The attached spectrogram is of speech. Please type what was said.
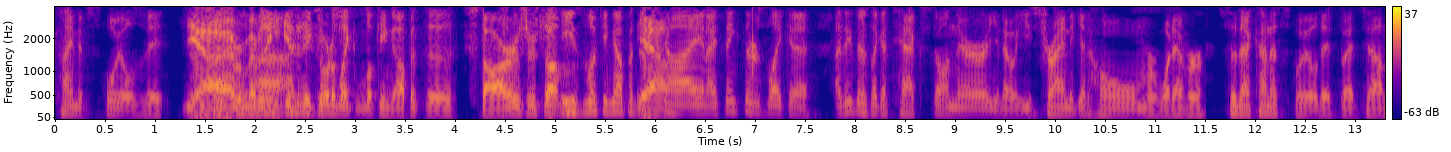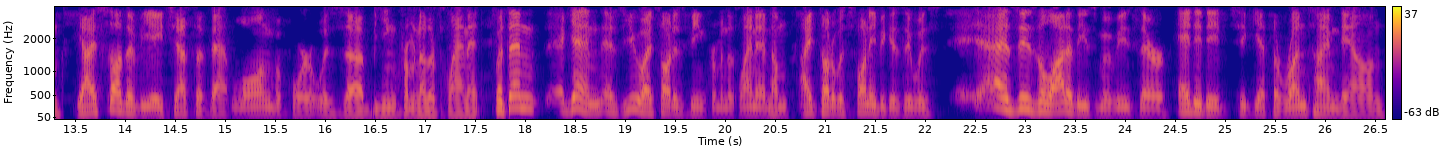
kind of spoils it. Yeah, I remember. uh, Isn't he sort of like looking up at the stars or something? He's looking up at the Yeah. sky, and I think there's like a I think there's like a text on there. You know, he's trying to get home or whatever. So that kind of spoiled it. But um, yeah, I saw the VHS of that long before it was uh, being from another planet. But then again, as you, I saw it as being from another planet, and um, I thought it was funny because it was, as is a lot of these movies, they're edited to get the runtime down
